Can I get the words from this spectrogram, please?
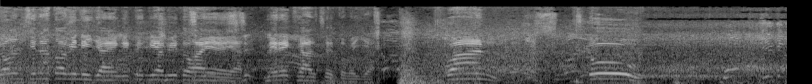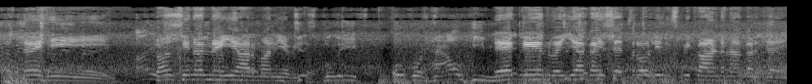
जॉन सीना तो अभी नहीं जाएँगे क्योंकि अभी तो आए हैं यार, मेरे ख्याल से तो भैया। वन टू नहीं। जॉन सीना नहीं हार मानी अभी तो? लेकिन भैया कहीं सेथरोलिंस भी कांड ना कर जाए।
